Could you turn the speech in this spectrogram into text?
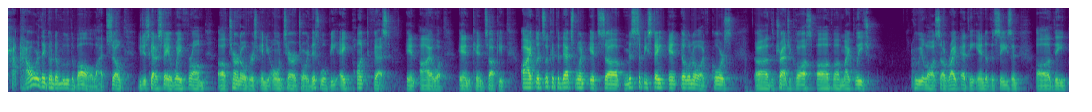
How, are they going to move the ball a lot? So you just got to stay away from uh, turnovers in your own territory. This will be a punt fest in Iowa and Kentucky. All right, let's look at the next one. It's uh, Mississippi State and Illinois. Of course, uh, the tragic loss of uh, Mike Leach, who he lost uh, right at the end of the season. Uh, the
